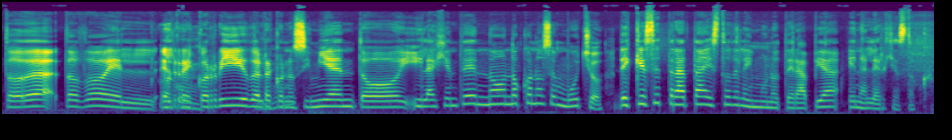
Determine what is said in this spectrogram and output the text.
toda, todo el, recorrido, el reconocimiento y la gente no, no conoce mucho. ¿De qué se trata esto de la inmunoterapia en alergias, Doc?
